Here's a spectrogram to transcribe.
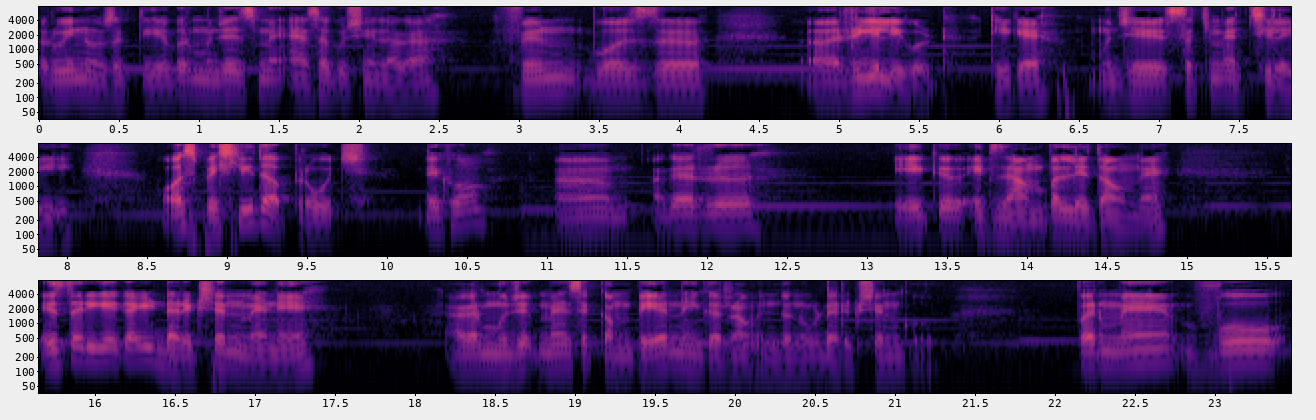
रुइन हो सकती है पर मुझे इसमें ऐसा कुछ नहीं लगा। फ़िल्म वॉज़ रियली गुड ठीक है? मुझे सच में अच्छी लगी। और स्पेशली द अप्रोच देखो uh, अगर एक एग्ज़ाम्पल लेता हूँ मैं इस तरीके का ही डायरेक्शन मैंने अगर मुझे मैं इसे कंपेयर नहीं कर रहा हूँ इन दोनों डायरेक्शन को पर मैं वो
